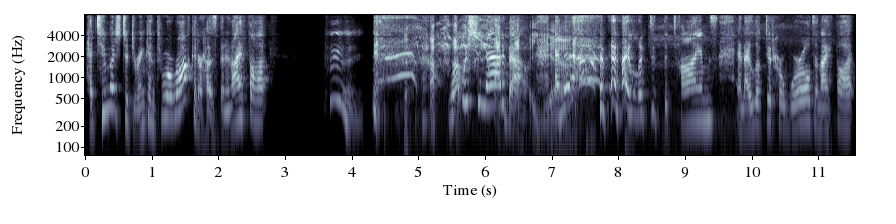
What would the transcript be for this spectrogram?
had too much to drink, and threw a rock at her husband. And I thought, hmm, what was she mad about? Yeah. And then, then I looked at the times and I looked at her world and I thought,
